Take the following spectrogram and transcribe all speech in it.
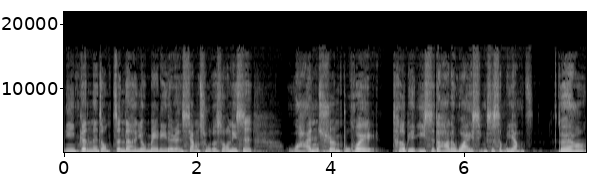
你跟那种真的很有魅力的人相处的时候，你是完全不会特别意识到他的外形是什么样子。对啊，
